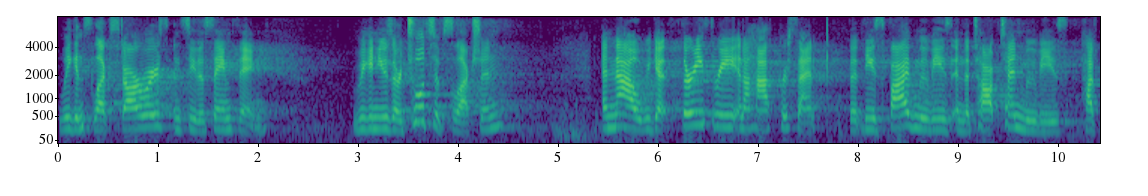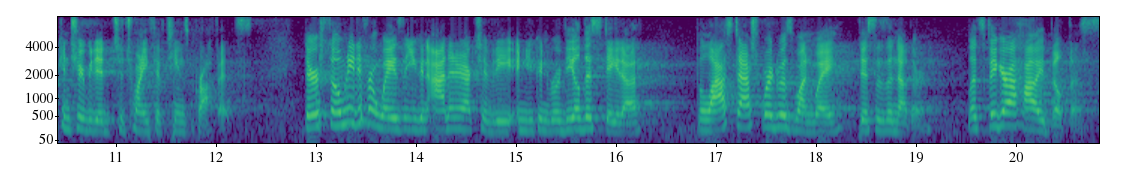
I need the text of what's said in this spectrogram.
We can select Star Wars and see the same thing. We can use our tooltip selection, and now we get 33.5% that these five movies in the top 10 movies have contributed to 2015's profits. There are so many different ways that you can add interactivity and you can reveal this data. The last dashboard was one way, this is another. Let's figure out how I built this.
